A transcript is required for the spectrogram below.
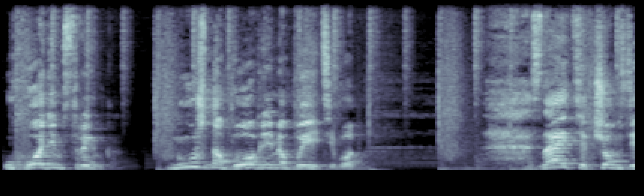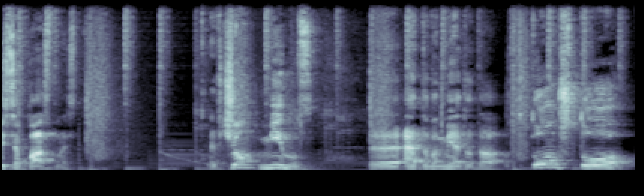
Уходим с рынка. Нужно вовремя выйти. Вот, знаете, в чем здесь опасность? В чем минус э, этого метода? В том, что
